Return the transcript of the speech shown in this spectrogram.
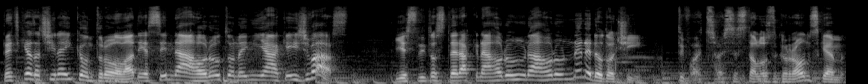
Teďka začínají kontrolovat, jestli náhodou to není nějaký žvast. Jestli to Sterak náhodou náhodou nenedotočí. Ty vole, co se stalo s Gronskem?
